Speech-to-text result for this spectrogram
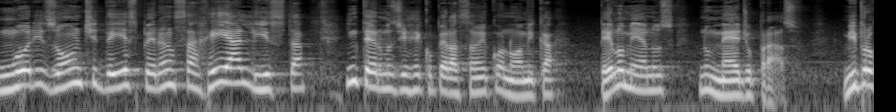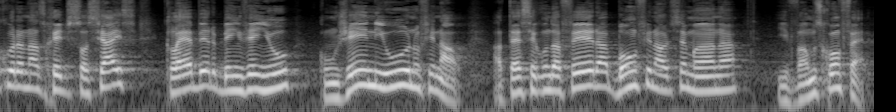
um horizonte de esperança realista em termos de recuperação econômica, pelo menos no médio prazo. Me procura nas redes sociais, Kleber Benvenu com GNU no final. Até segunda-feira, bom final de semana e vamos com fé.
